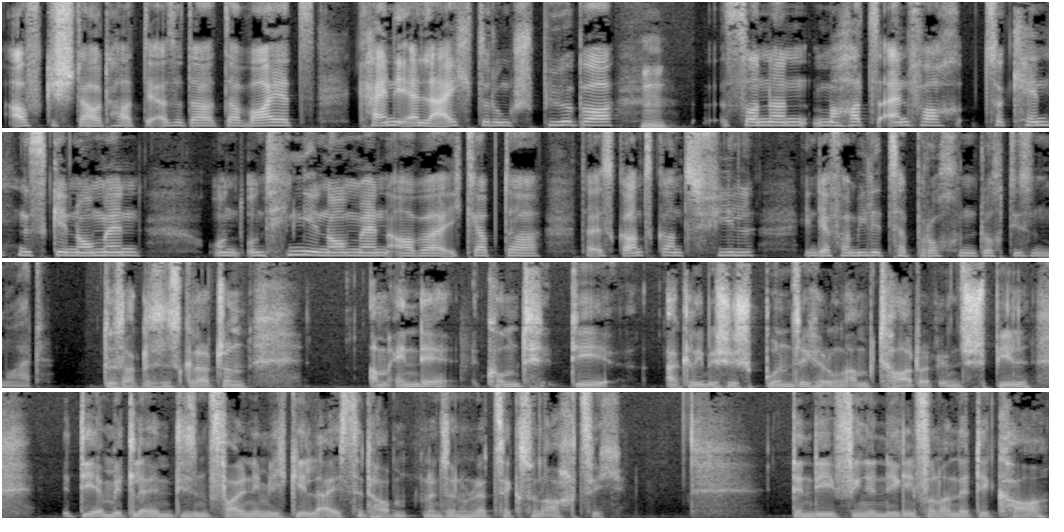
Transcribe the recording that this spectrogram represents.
aufgestaut hatte. Also da, da war jetzt keine Erleichterung spürbar, hm. sondern man hat es einfach zur Kenntnis genommen und, und hingenommen. Aber ich glaube, da, da ist ganz, ganz viel in der Familie zerbrochen durch diesen Mord. Du sagtest es gerade schon, am Ende kommt die akribische Spurensicherung am Tatort ins Spiel, die Ermittler in diesem Fall nämlich geleistet haben, 1986. Denn die Fingernägel von Annette K.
